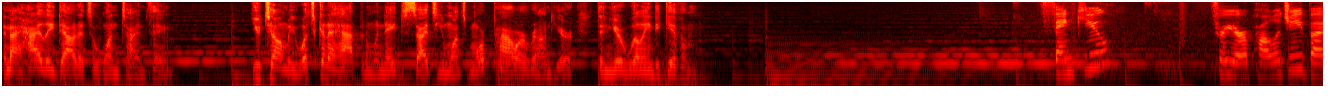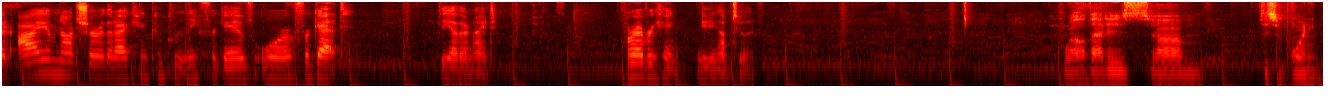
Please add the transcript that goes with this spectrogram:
And I highly doubt it's a one time thing. You tell me what's gonna happen when Nate decides he wants more power around here than you're willing to give him. Thank you for your apology, but I am not sure that I can completely forgive or forget the other night. Or everything leading up to it. Well, that is um, disappointing.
